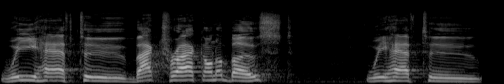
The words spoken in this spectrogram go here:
We have to backtrack on a boast. We have to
